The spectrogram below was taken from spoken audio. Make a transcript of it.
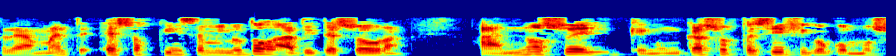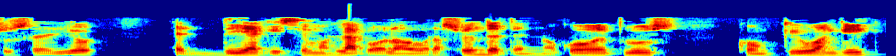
realmente esos 15 minutos a ti te sobran. A no ser que en un caso específico, como sucedió el día que hicimos la colaboración de Tecnocode Plus con Q1 Geek,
